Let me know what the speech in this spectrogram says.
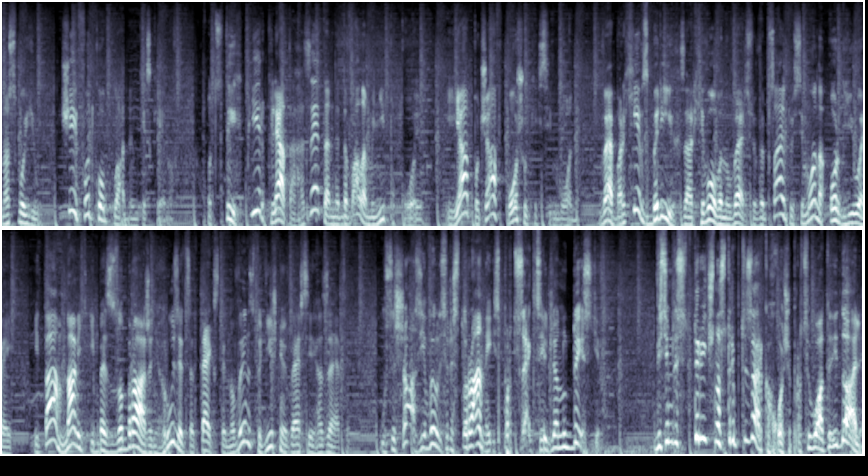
на свою, ще й фотку обкладинки скинув. От з тих пір клята газета не давала мені покою, і я почав пошуки Сімони. Веб-архів зберіг заархівовану версію вебсайту Simona.org.ua, і там навіть і без зображень грузяться тексти новин з тодішньої версії газети. У США з'явились ресторани і спортсекції для нудистів. 80-річна стриптизерка хоче працювати і далі.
